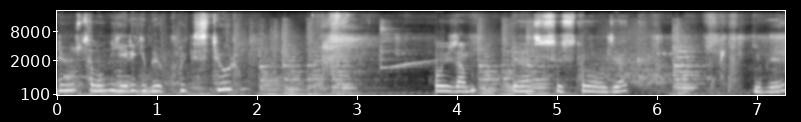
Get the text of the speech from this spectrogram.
Düğün salonu yeri gibi yapmak istiyorum. O yüzden biraz süslü olacak gibi.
